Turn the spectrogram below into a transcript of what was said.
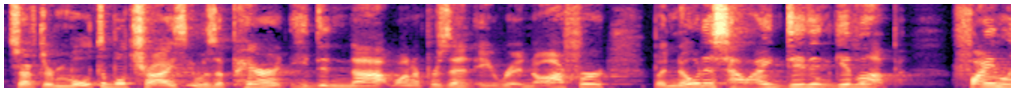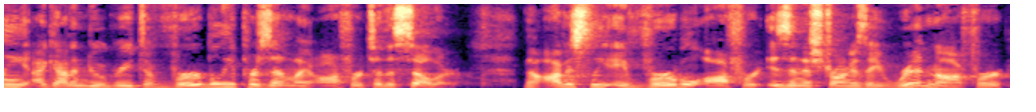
So after multiple tries, it was apparent he did not want to present a written offer, but notice how I didn't give up. Finally, I got him to agree to verbally present my offer to the seller. Now, obviously, a verbal offer isn't as strong as a written offer,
